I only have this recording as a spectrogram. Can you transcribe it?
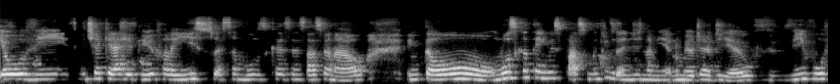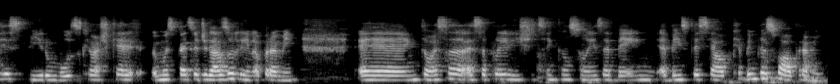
eu ouvi, senti aquele arrepio e falei, isso, essa música é sensacional. Então, música tem um espaço muito grande na minha, no meu dia a dia. Eu vivo, respiro música, eu acho que é uma espécie de gasolina para mim. É, então, essa, essa playlist de 100 canções é bem, é bem especial, porque é bem pessoal para mim.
